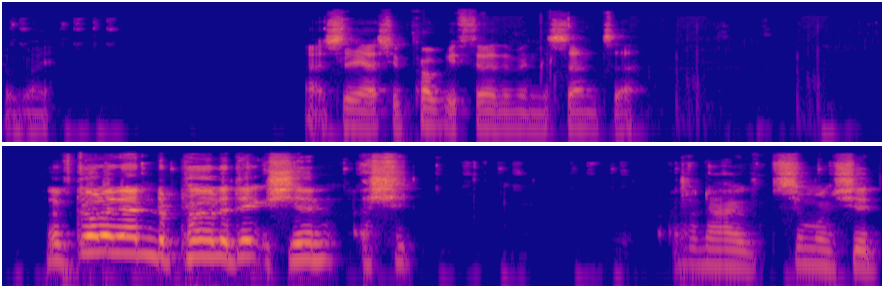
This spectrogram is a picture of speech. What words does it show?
shouldn't we? Actually, I should probably throw them in the centre. I've got an ender pearl addiction. I should... I don't know. Someone should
